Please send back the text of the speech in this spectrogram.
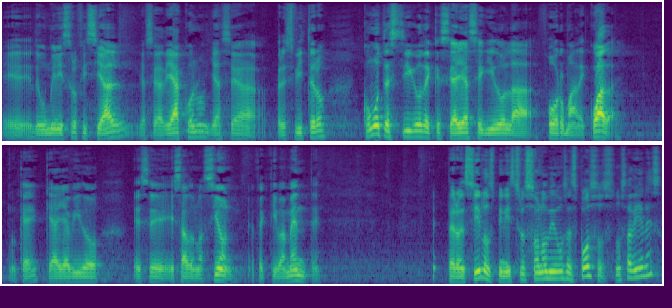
eh, de un ministro oficial, ya sea diácono, ya sea presbítero, como testigo de que se haya seguido la forma adecuada, ¿ok? que haya habido ese, esa donación, efectivamente. Pero en sí los ministros son los mismos esposos, ¿no sabían eso?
